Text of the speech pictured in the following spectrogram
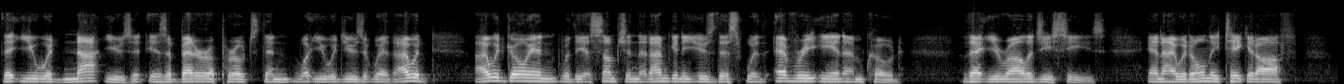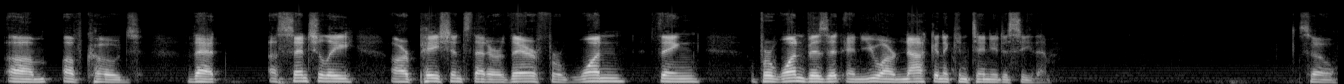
that you would not use it is a better approach than what you would use it with. I would I would go in with the assumption that I'm going to use this with every E&M code that urology sees, and I would only take it off um, of codes that essentially are patients that are there for one thing for one visit and you are not going to continue to see them. So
